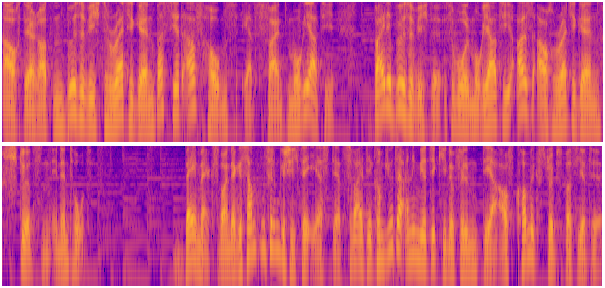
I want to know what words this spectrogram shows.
Auch der Rattenbösewicht Ratigan basiert auf Holmes Erzfeind Moriarty. Beide Bösewichte, sowohl Moriarty als auch Ratigan, stürzen in den Tod. Baymax war in der gesamten Filmgeschichte erst der zweite computeranimierte Kinofilm, der auf Comicstrips basierte.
